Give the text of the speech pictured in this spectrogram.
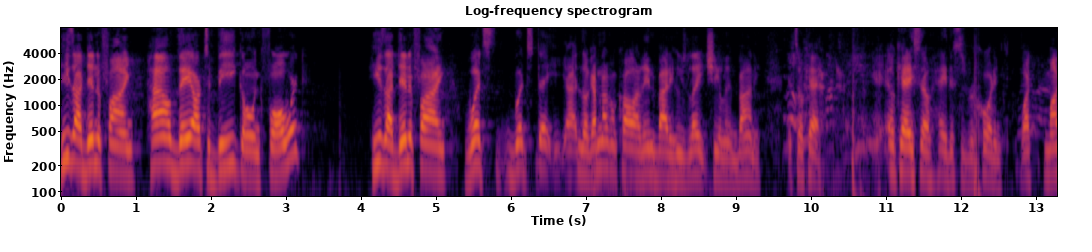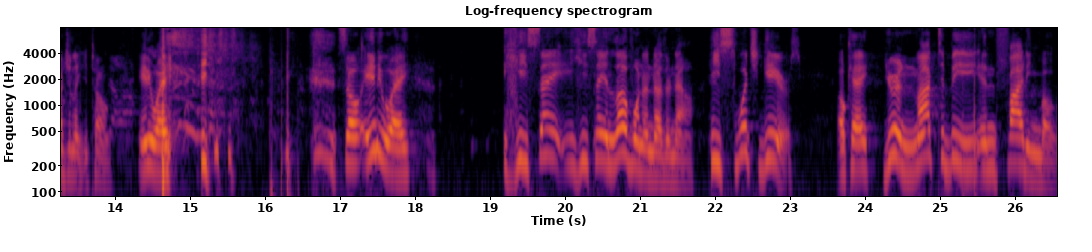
he's identifying how they are to be going forward. He's identifying what's what's the, uh, look. I'm not going to call out anybody who's late, Sheila and Bonnie. It's okay. Okay, so hey, this is recording. What modulate your tone. Anyway. so anyway, he's saying he's saying love one another now. He switched gears. Okay? You're not to be in fighting mode.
